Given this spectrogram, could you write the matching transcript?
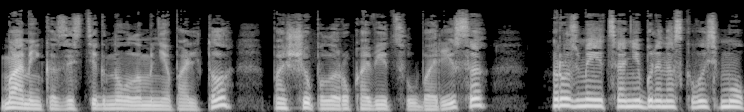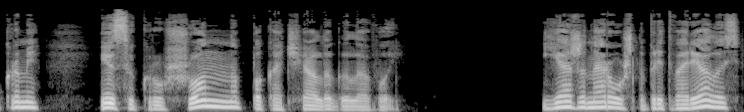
Маменька застегнула мне пальто, пощупала рукавицу у Бориса, разумеется, они были насквозь мокрыми, и сокрушенно покачала головой. Я же нарочно притворялась,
